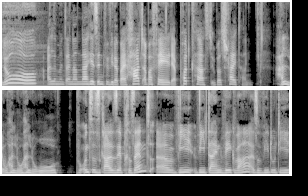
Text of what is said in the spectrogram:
Hallo, alle miteinander. Hier sind wir wieder bei Hard aber Fail, der Podcast übers Scheitern. Hallo, hallo, hallo. Für uns ist es gerade sehr präsent, äh, wie, wie dein Weg war, also wie du die,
